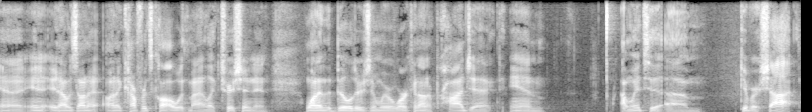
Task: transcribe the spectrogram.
uh, and, and I was on a on a conference call with my electrician and one of the builders, and we were working on a project and. I went to um, give her a shot.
